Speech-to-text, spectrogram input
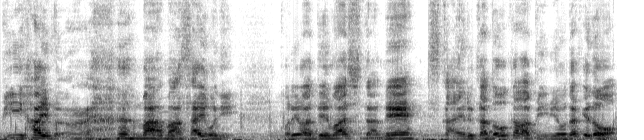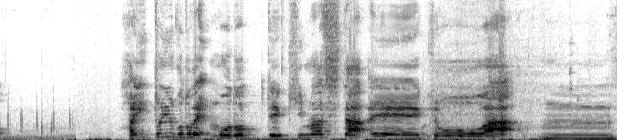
B ハイブ。まあまあ、最後に、これは出ましたね。使えるかどうかは微妙だけど。はい、ということで、戻ってきました。えー、今日は、うーん、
